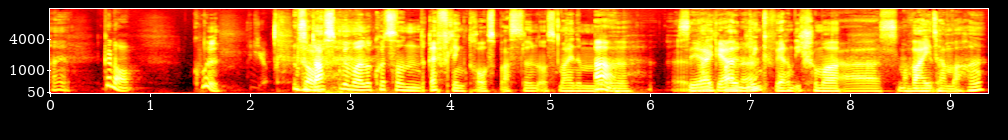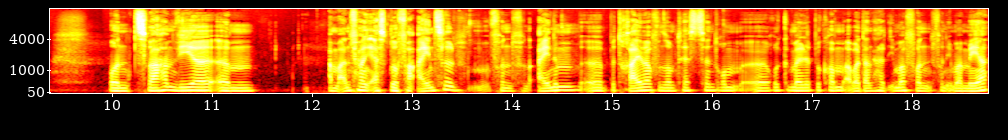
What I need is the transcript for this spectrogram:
Ah, ja. Genau. Cool. So. Du darfst mir mal nur kurz noch einen Ref-Link draus basteln aus meinem Ah, äh, sehr gerne. Link, während ich schon mal weitermache. Und zwar haben wir ähm, am Anfang erst nur vereinzelt von, von einem äh, Betreiber von so einem Testzentrum äh, rückgemeldet bekommen, aber dann halt immer von, von immer mehr,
